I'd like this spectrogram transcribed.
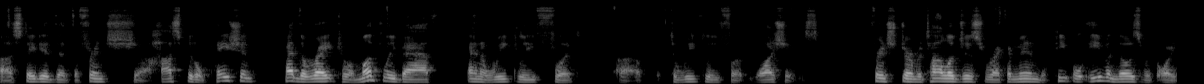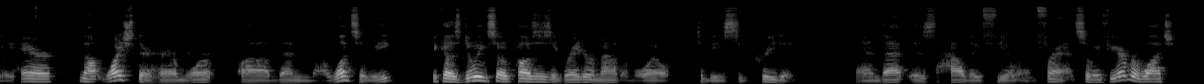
uh, stated that the French uh, hospital patient had the right to a monthly bath and a weekly foot uh, to weekly foot washings. French dermatologists recommend that people, even those with oily hair, not wash their hair more uh, than uh, once a week because doing so causes a greater amount of oil to be secreted. And that is how they feel in France. So if you ever watch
